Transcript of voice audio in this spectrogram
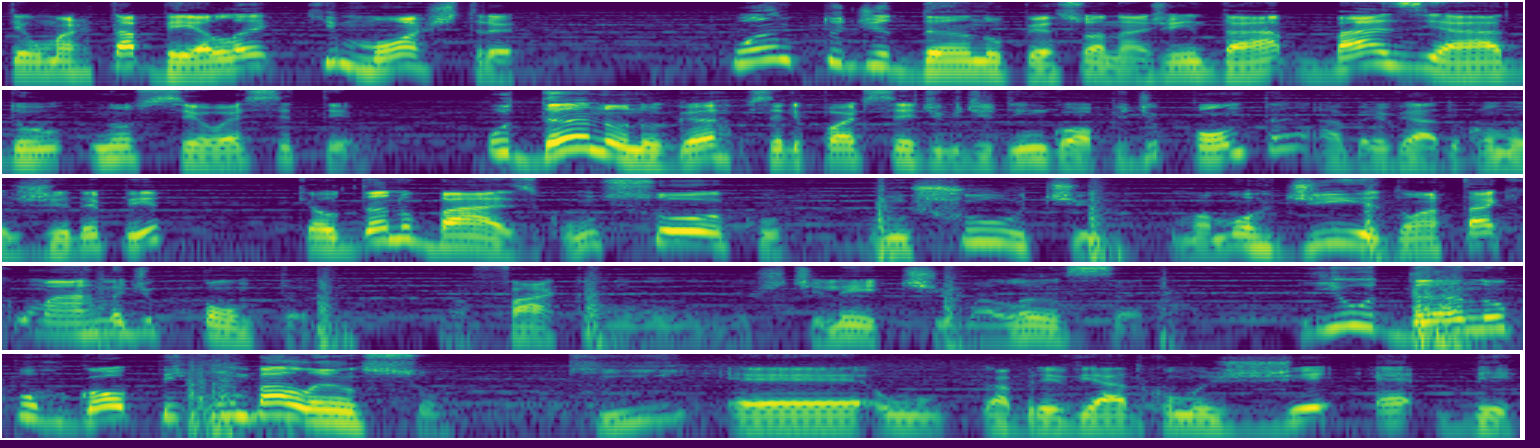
tem uma tabela que mostra quanto de dano o personagem dá baseado no seu ST. O dano no GURPS ele pode ser dividido em golpes de ponta, abreviado como GDP, que é o dano básico, um soco, um chute, uma mordida, um ataque com uma arma de ponta, uma faca, um estilete, uma lança. E o dano por golpe em balanço, que é o abreviado como GEB,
